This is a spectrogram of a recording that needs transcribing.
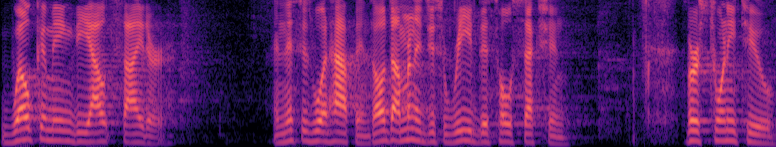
welcoming the outsider. And this is what happens. I'm going to just read this whole section. Verse 22.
